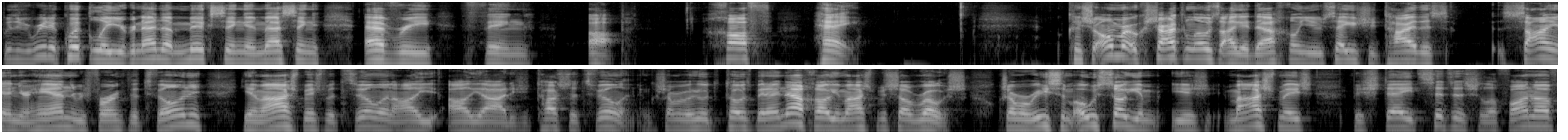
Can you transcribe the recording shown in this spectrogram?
if you read it quickly, you're going to end up mixing and messing everything up. Chaf, hey. You say you should tie this sign on your hand referring to the tefillin. Yamash bish tefillin al yad. You should touch the tefillin. Kshamar behu toast b'neinecha yamash b'shal rosh. Kshamar risim also yamash mesh b'shtei tzitzis shalafanov.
